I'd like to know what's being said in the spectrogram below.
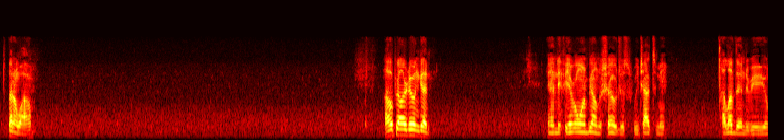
It's been a while. I hope y'all are doing good. And if you ever want to be on the show, just reach out to me. I love to interview you.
